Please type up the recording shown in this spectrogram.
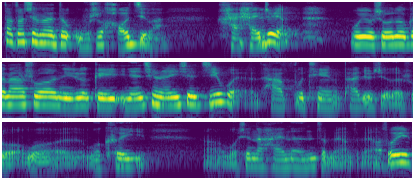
他到现在都五十好几了，还还这样。我有时候都跟他说：“你这个给年轻人一些机会。”他不听，他就觉得说我我可以，啊，我现在还能怎么样怎么样？所以，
